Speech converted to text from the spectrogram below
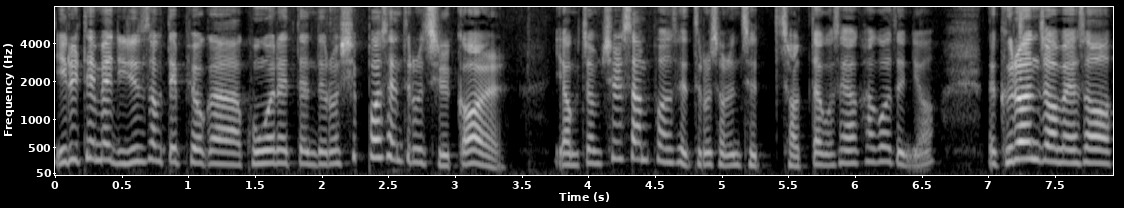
이를테면 이준석 대표가 공언했던 대로 10%로 질 걸 0.73%로 저는 졌- 졌다고 생각하거든요. 그런 점에서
